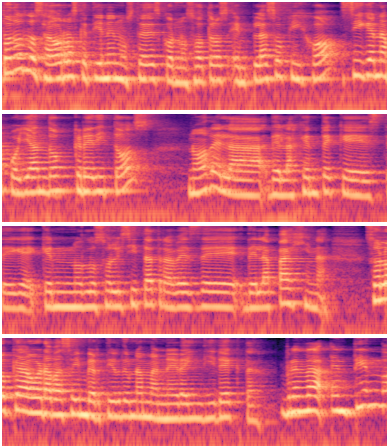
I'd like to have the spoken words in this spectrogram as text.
todos los ahorros que tienen ustedes con nosotros en plazo fijo siguen apoyando créditos, ¿no? De la, de la gente que, este, que nos lo solicita a través de, la página. Solo que ahora vas a invertir de una manera indirecta. Brenda, entiendo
